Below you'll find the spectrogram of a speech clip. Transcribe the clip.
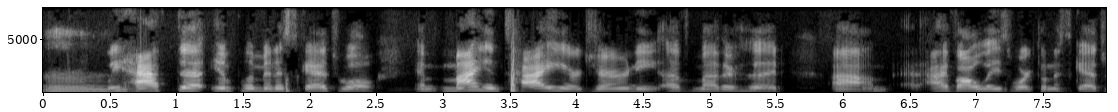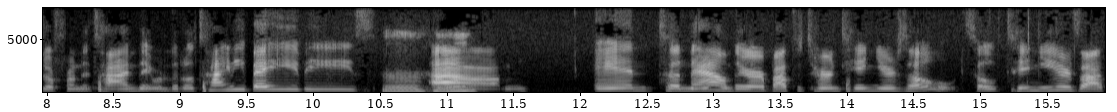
Mm. We have to implement a schedule. And my entire journey of motherhood, um, I've always worked on a schedule from the time they were little tiny babies. Mm-hmm. Um, and to now they're about to turn 10 years old so 10 years i've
